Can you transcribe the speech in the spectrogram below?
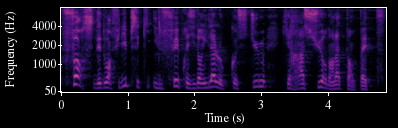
forces d'Édouard Philippe, c'est qu'il fait président. Il a le costume qui rassure dans la tempête.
